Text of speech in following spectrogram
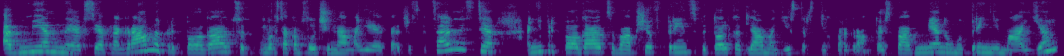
обменные все программы предполагаются, во всяком случае, на моей, опять же, специальности, они предполагаются вообще, в принципе, только для магистрских программ. То есть по обмену мы принимаем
